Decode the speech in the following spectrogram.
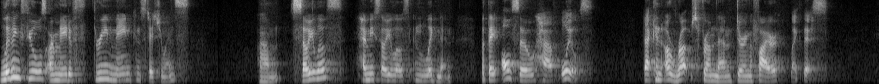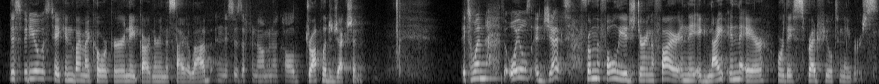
Living fuels are made of three main constituents, um, cellulose, hemicellulose, and lignin, but they also have oils that can erupt from them during a fire like this. This video was taken by my coworker, Nate Gardner in the SIRE lab, and this is a phenomenon called droplet ejection. It's when the oils eject from the foliage during a fire and they ignite in the air or they spread fuel to neighbors.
